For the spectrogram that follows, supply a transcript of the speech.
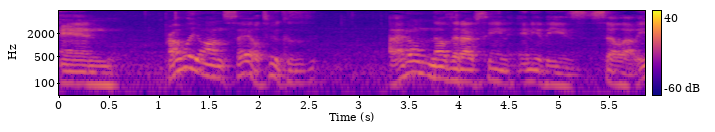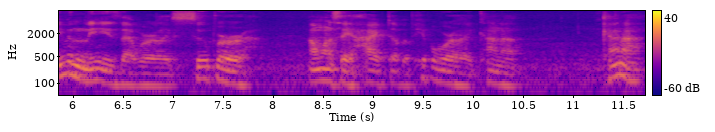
and probably on sale too because I don't know that I've seen any of these sell out. Even these that were like super, I want to say hyped up, but people were like kind of, kind of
